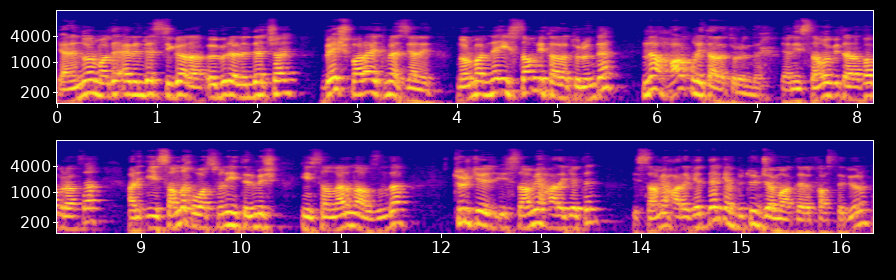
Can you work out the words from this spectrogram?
Yani normalde elinde sigara, öbür elinde çay beş para etmez. Yani normal ne İslam literatüründe ne halk literatüründe. Yani İslam'ı bir tarafa bıraksak hani insanlık vasfını yitirmiş insanların ağzında Türkiye İslami hareketin İslami hareket derken bütün cemaatleri kastediyorum.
